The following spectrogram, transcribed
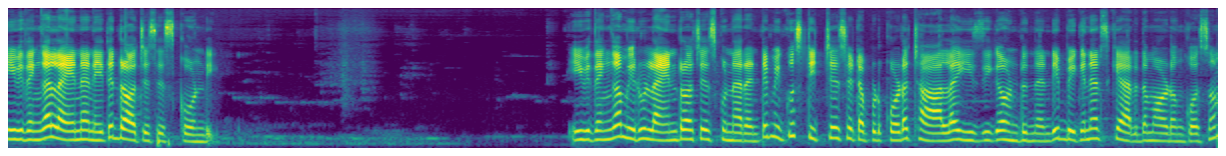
ఈ విధంగా లైన్ అనేది డ్రా చేసేసుకోండి. ఈ విధంగా మీరు లైన్ డ్రా చేసుకున్నారంటే మీకు స్టిచ్ చేసేటప్పుడు కూడా చాలా ఈజీగా ఉంటుందండి. బిగినర్స్కి అర్థం అవడం కోసం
